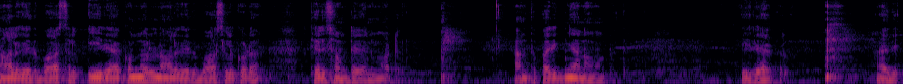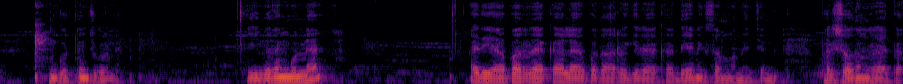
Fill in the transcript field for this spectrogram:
నాలుగైదు భాషలు ఈ రేఖ ఉన్న వాళ్ళు నాలుగైదు భాషలు కూడా తెలిసి ఉంటాయి అన్నమాట అంత పరిజ్ఞానం ఉంటుంది ఈ రేఖలు అది గుర్తుంచుకోండి. ఈ విధంగా ఉన్న అది వ్యాపార రేఖ లేకపోతే ఆరోగ్య రేఖ దేనికి సంబంధించింది పరిశోధన రేఖ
